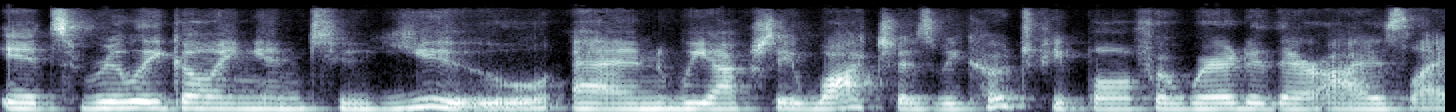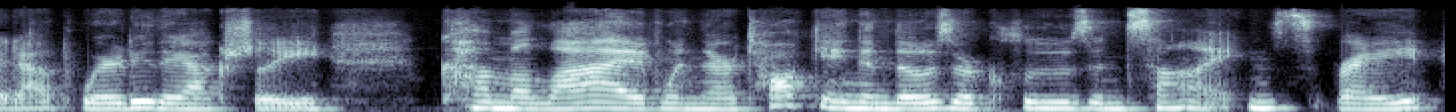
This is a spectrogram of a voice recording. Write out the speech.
It's really going into you. And we actually watch as we coach people for where do their eyes light up? Where do they actually come alive when they're talking? And those are clues and signs, right?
